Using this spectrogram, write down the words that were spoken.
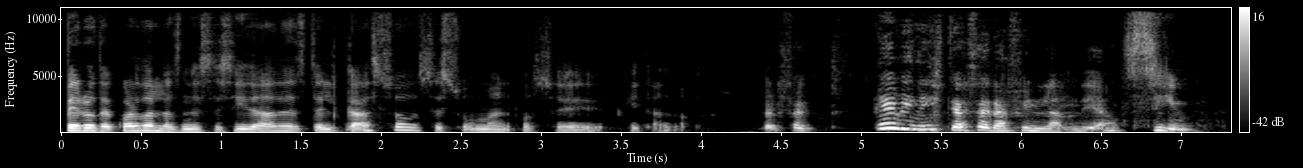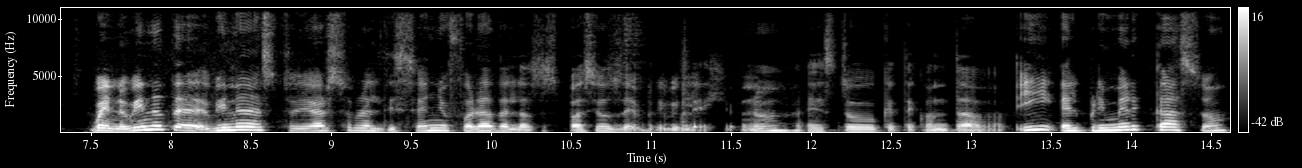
pero de acuerdo a las necesidades del caso, se suman o se quitan otros. Perfecto. ¿Qué viniste a hacer a Finlandia? Sí. Bueno, vine, a estudiar sobre el diseño fuera de los espacios de privilegio, ¿no? Esto que te contaba. Y el primer caso,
